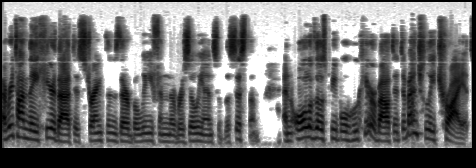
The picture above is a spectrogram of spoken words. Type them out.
Every time they hear that, it strengthens their belief in the resilience of the system. And all of those people who hear about it eventually try it,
